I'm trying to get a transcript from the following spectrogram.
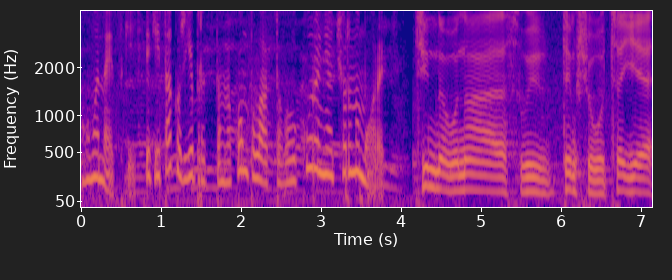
Гуменецький, який також є представником пластового курення Чорноморець. Цінна вона свою тим, що це є,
